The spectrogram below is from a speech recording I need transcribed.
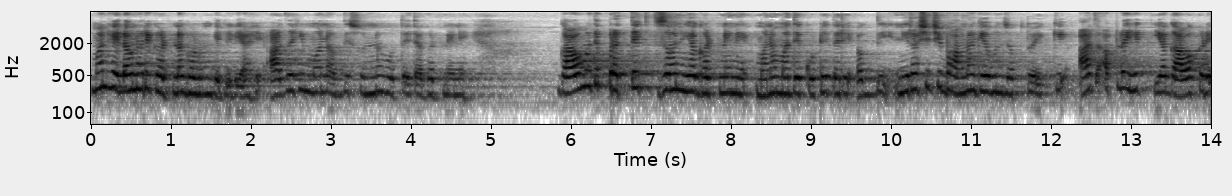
मन हेलवणारी घटना घडून गेलेली आहे. आजही मन अगदी सुन्न होते त्या घटनेने. गावामध्ये प्रत्येक जण या घटनेने मनामध्ये कुठेतरी अगदी निराशेची भावना घेऊन जगतोय की आज आपलं हे या गावाकडे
